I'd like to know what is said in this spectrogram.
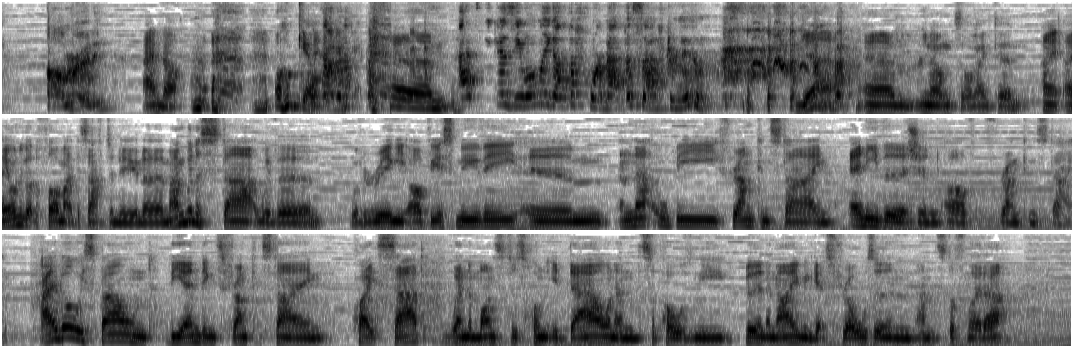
I'm ready. I'm not. okay. um, That's because you only got the format this afternoon. yeah. Um, you know, sort of like um, I, I only got the format this afternoon. Um, I'm going to start with a with a really obvious movie, um, and that will be Frankenstein. Any version of Frankenstein. I've always found the ending to Frankenstein quite sad when the monster's hunted down and supposedly burnt and iron gets frozen and, and stuff like that.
